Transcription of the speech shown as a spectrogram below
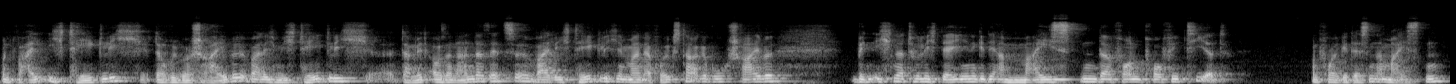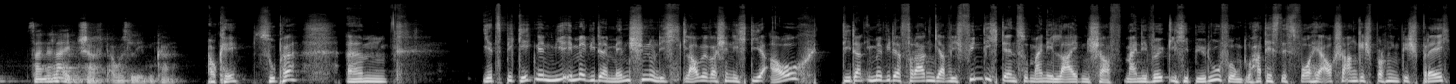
Und weil ich täglich darüber schreibe, weil ich mich täglich äh, damit auseinandersetze, weil ich täglich in mein Erfolgstagebuch schreibe, bin ich natürlich derjenige, der am meisten davon profitiert und folgedessen am meisten seine Leidenschaft ausleben kann. Okay, super. Ähm, jetzt begegnen mir immer wieder Menschen und ich glaube wahrscheinlich dir auch, die dann immer wieder fragen, ja, wie finde ich denn so meine Leidenschaft, meine wirkliche Berufung? Du hattest es vorher auch schon angesprochen im Gespräch.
